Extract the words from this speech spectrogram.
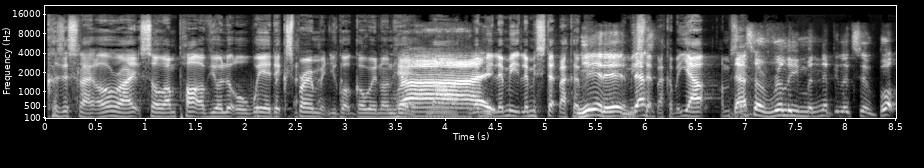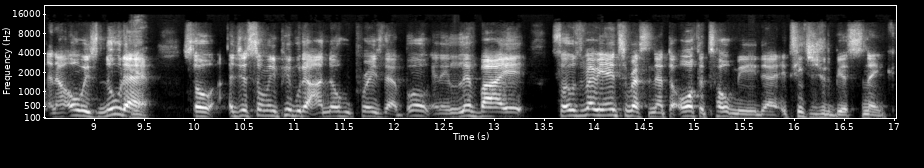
because it's like, all right, so I'm part of your little weird experiment you got going on here. Nah, let me let me let me step back a bit. Yeah, that- let me that's- step back a bit. Yeah, I'm That's saying. a really manipulative book, and I always knew that. Yeah. So just so many people that I know who praise that book and they live by it. So it was very interesting that the author told me that it teaches you to be a snake.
